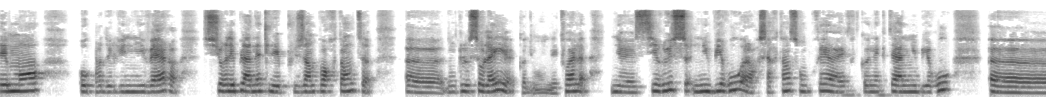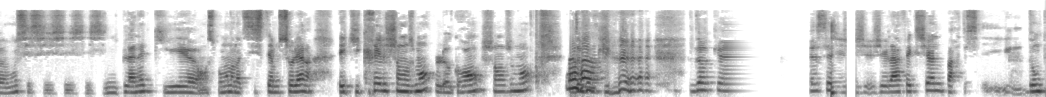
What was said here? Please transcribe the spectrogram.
éléments, au cœur de l'univers, sur les planètes les plus importantes, euh, donc le Soleil, comme une étoile, Cyrus, Nibiru. Alors certains sont prêts à être connectés à Nibiru. Euh, c'est une planète qui est euh, en ce moment dans notre système solaire et qui crée le changement, le grand changement. Donc, donc euh, je, l'affectionne donc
